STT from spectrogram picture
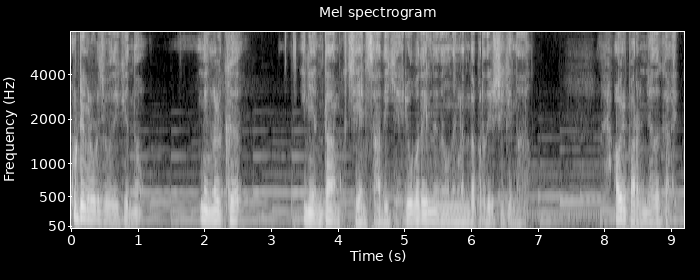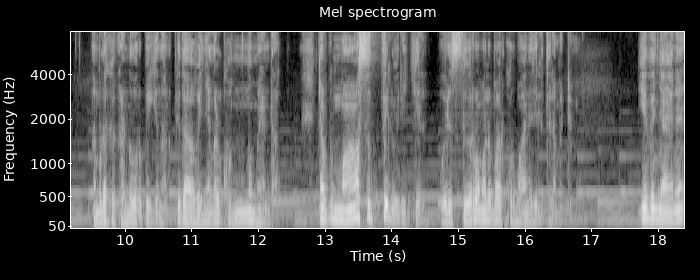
കുട്ടികളോട് ചോദിക്കുന്നു നിങ്ങൾക്ക് ഇനി എന്താ നമുക്ക് ചെയ്യാൻ സാധിക്കുക? രൂപതയിൽ നിന്ന് നിങ്ങൾ എന്താ പ്രതീക്ഷിക്കുന്നത്? അവർ പറഞ്ഞതൊക്കെ നമ്മളൊക്കെ കണ്ണു തുറപ്പിക്കുന്നതാണ്. പിതാവ് ഞങ്ങൾക്കൊന്നും വേണ്ട. ഞങ്ങൾക്ക് മാസത്തിലൊരിക്കൽ ഒരു സീറോ മലബാർ കുർബാന ചെലുത്തരാൻ പറ്റും. ഇത് ഞാൻ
